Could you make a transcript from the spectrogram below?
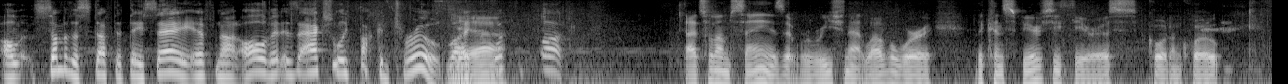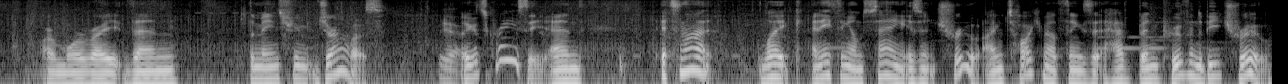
all some of the stuff that they say, if not all of it, is actually fucking true. Like, Yeah. what the fuck? That's what I'm saying is that we're reaching that level where the conspiracy theorists, quote unquote, are more right than the mainstream journalists. Yeah. Like it's crazy. And it's not like anything I'm saying isn't true. I'm talking about things that have been proven to be true.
